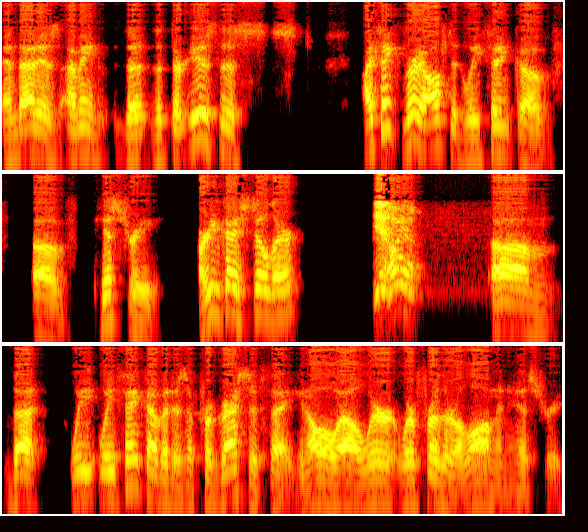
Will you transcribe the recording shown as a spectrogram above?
and that is, I mean, the, that there is this, I think very often we think of, of history. Are you guys still there? Yeah. Oh, yeah. Um, that we, we think of it as a progressive thing. You know, oh, well, we're, we're further along in history.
